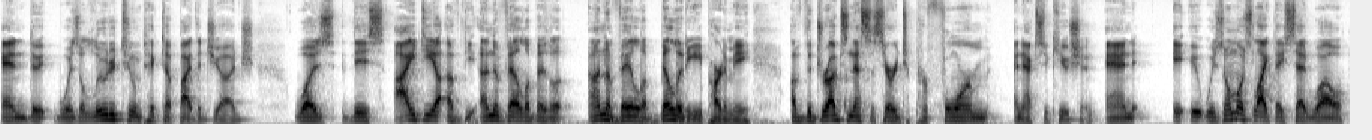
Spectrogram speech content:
and it was alluded to and picked up by the judge, was this idea of the unavailability, unavailability, pardon me, of the drugs necessary to perform an execution, and it, it was almost like they said, well.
